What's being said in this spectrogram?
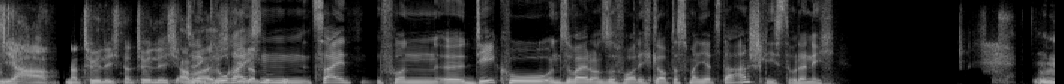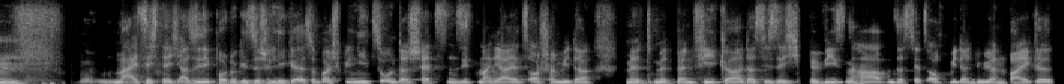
Ja, natürlich, natürlich. Zu den glorreichen Zeiten von äh, Deko und so weiter und so fort. Ich glaube, dass man jetzt da anschließt, oder nicht? Hm, weiß ich nicht. Also die portugiesische Liga ist zum Beispiel nie zu unterschätzen. Sieht man ja jetzt auch schon wieder mit, mit Benfica, dass sie sich bewiesen haben, dass jetzt auch wieder Julian Weigel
